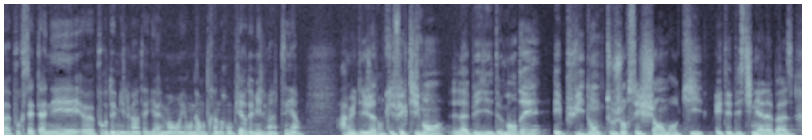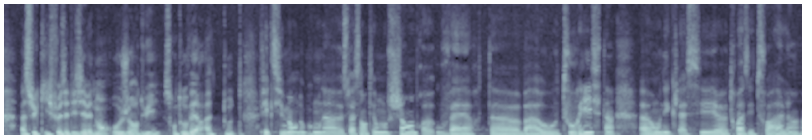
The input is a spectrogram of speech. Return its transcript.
bah, pour cette année, euh, pour 2020 également, et on est en train de remplir 2021. Ah oui, déjà, donc effectivement, l'abbaye est demandée. Et puis, donc, toujours ces chambres qui étaient destinées à la base à ceux qui faisaient des événements, aujourd'hui, sont ouvertes à toutes. Effectivement, donc on a 71 chambres ouvertes euh, bah, aux touristes. on est classé 3 étoiles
